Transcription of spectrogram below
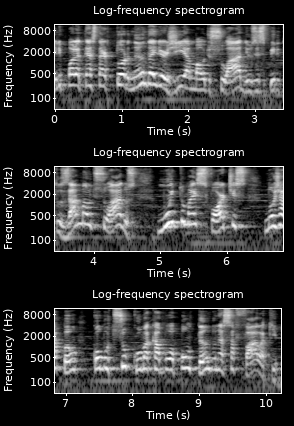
ele pode até estar tornando a energia amaldiçoada e os espíritos amaldiçoados muito mais fortes no Japão, como Tsukuma acabou apontando nessa fala aqui.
